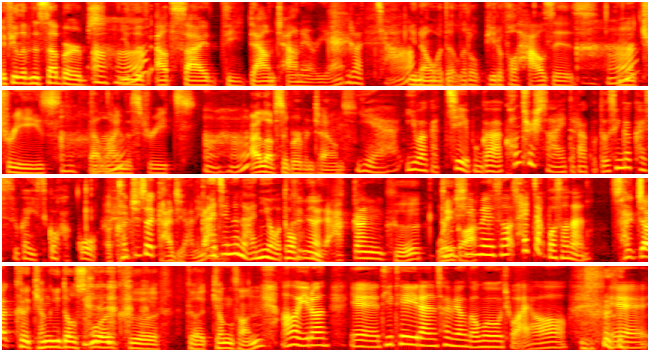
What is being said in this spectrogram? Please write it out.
if you live in the suburbs, you live outside the downtown area. 그렇죠. You know, with the little beautiful houses and the trees that line the streets. I love suburban towns. 예, 이와 같이 뭔가 countryside라고도 생각할 수가 있을 것 같고 어, 컨트리사까지 아니고 까지는 아니어도 그냥 약간 그 외곽 도심에서 살짝 벗어난 살짝 그 경기도 서울 그, 그 경선 아, 이런 예 디테일한 설명 너무 좋아요. 예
